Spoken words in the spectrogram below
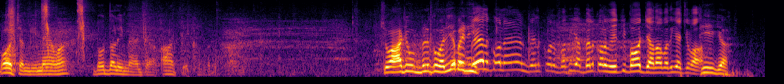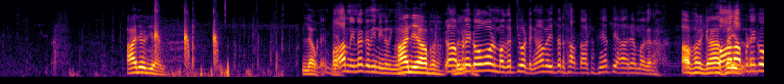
ਬਹੁਤ ਚੰਗੀ ਮੈਂ ਵਾ ਦੁੱਧ ਵਾਲੀ ਮੈਂ ਆ ਆਹ ਦੇਖੋ। ਚਵਾਜ ਬਿਲਕੁਲ ਵਧੀਆ ਬਾਈ ਜੀ? ਬਿਲਕੁਲ ਐਨ ਬਿਲਕੁਲ ਵਧੀਆ ਬਿਲਕੁਲ ਵੀਰ ਜੀ ਬਹੁਤ ਜ਼ਿਆਦਾ ਵਧੀਆ ਚਵਾ। ਠੀਕ ਆ। ਆ ਜਾਓ ਜੀ ਆ ਜਾਓ। ਲਓ ਬਾਹਰ ਨਹੀਂ ਨਾ ਕਦੀ ਨਿਕਲੀਆਂ। ਹਾਂਜੀ ਆ ਫਿਰ ਆਪਣੇ ਕੋਲ ਹੁਣ ਮਗਰ ਝੋਟੀਆਂ ਵੇ ਇੱਧਰ 7-8 ਫੇਰ ਤਿਆਰ ਆ ਮਗਰ। ਆ ਫਿਰ ਗਾਂ ਮਾਲ ਆਪਣੇ ਕੋਲ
